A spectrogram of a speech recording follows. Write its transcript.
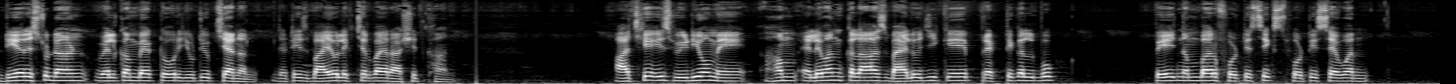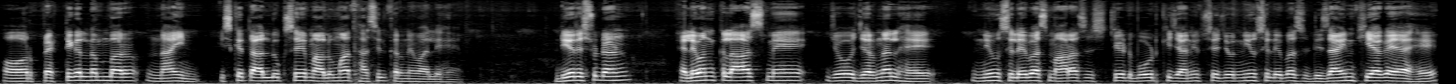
Dear student, welcome back to our YouTube channel. That is Bio Lecture by राशिद खान आज के इस वीडियो में हम 11 क्लास बायोलॉजी के प्रैक्टिकल बुक पेज नंबर 46, 47 और प्रैक्टिकल नंबर 9 इसके ताल्लुक से मालूम हासिल करने वाले हैं। डियर स्टूडेंट 11 क्लास में जो जर्नल है new syllabus Maharashtra state board की जानब से जो न्यू सिलेबस डिज़ाइन किया गया है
